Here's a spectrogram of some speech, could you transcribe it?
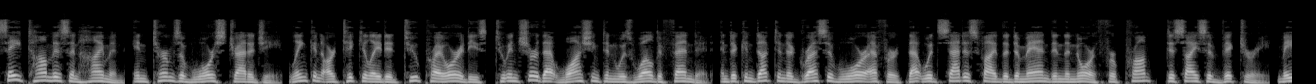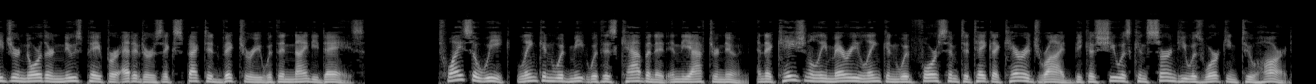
Say Thomas and Hyman. In terms of war strategy, Lincoln articulated two priorities, to ensure that Washington was well defended, and to conduct an aggressive war effort that would satisfy the demand in the North for prompt, decisive victory. Major Northern newspaper editors expected victory within 90 days. Twice a week, Lincoln would meet with his cabinet in the afternoon, and occasionally Mary Lincoln would force him to take a carriage ride because she was concerned he was working too hard.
